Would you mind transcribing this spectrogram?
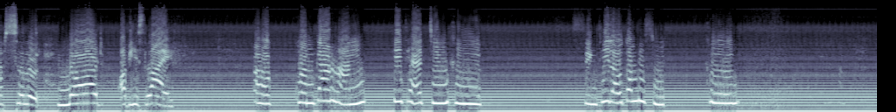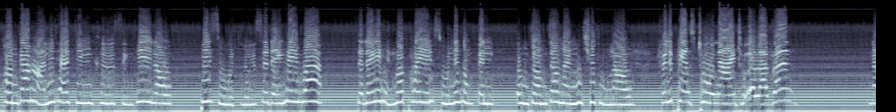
absolute Lord of his life. เอ่อความกล้าหาญที่แท้จริงคือ สิ่งที่เราต้องพิสูจน์คือ ความกล้าหาญที่แท้จริงคือสิ่งที่เราพิสูจน์หรือแสดงให้ว่าแสดงให้เห็นว่าพระเยซูนี่ทรงเป็นองค์จอมเจ้านายในชีวิตของเรา Philippians 2 9 to 11. ใน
